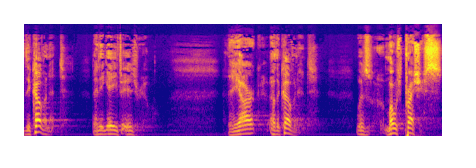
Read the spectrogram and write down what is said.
the covenant that he gave to Israel. The Ark of the Covenant was most precious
